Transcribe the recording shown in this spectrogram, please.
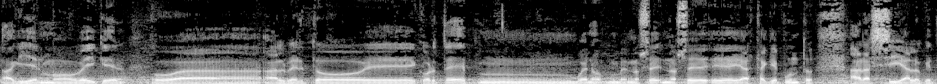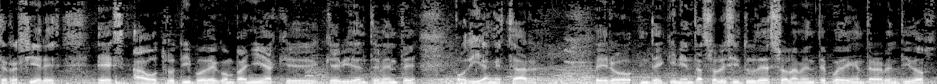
a- Guillermo Baker o a, Alberto eh, Cortés, mm, bueno, no sé, no sé eh, hasta qué punto. Ahora, si a lo que te refieres es a otro tipo de compañías que, evidentemente podían estar, pero de 500 solicitudes solamente pueden entrar 22.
